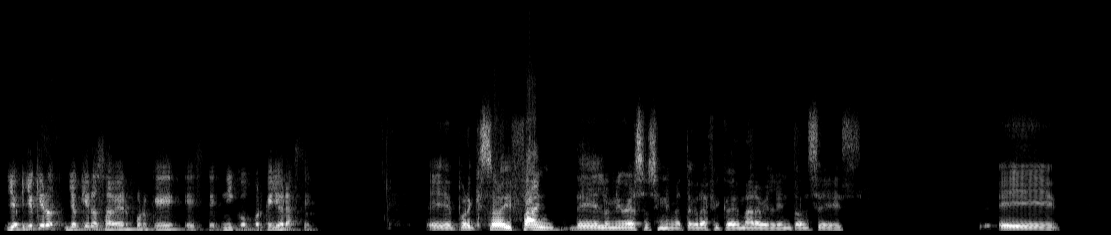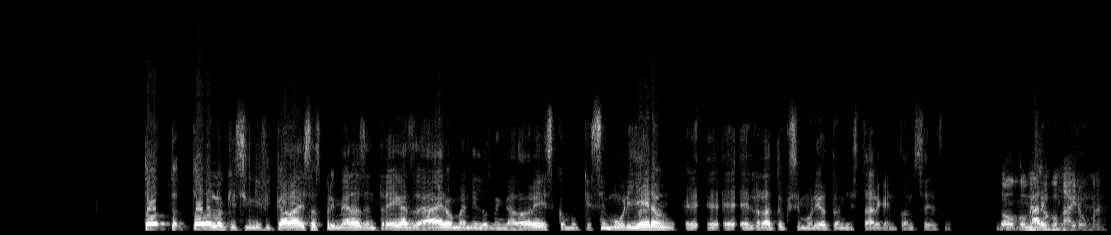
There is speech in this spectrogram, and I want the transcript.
Yo, yo quiero, yo quiero saber por qué, este, Nico, ¿por qué lloraste? Eh, porque soy fan del universo cinematográfico de Marvel, entonces eh, to- to- todo lo que significaba esas primeras entregas de Iron Man y los Vengadores, como que se murieron eh, eh, eh, el rato que se murió Tony Stark, entonces Todo comenzó mar- con Iron Man.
